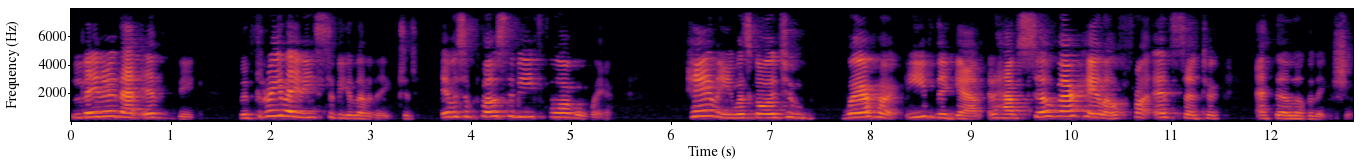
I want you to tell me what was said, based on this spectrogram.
later that evening, with three ladies to be eliminated. It was supposed to be formal wear. Haley was going to wear her evening gown and have silver halo front and center at the illumination.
